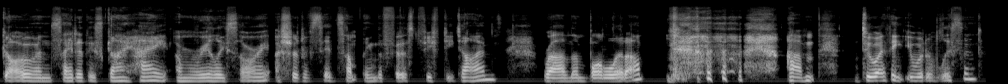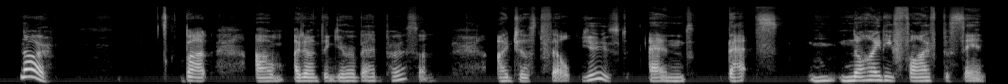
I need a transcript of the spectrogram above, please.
go and say to this guy, hey, I'm really sorry. I should have said something the first 50 times rather than bottle it up. um, do I think you would have listened? No, but um, I don't think you're a bad person. I just felt used. And that's 95%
